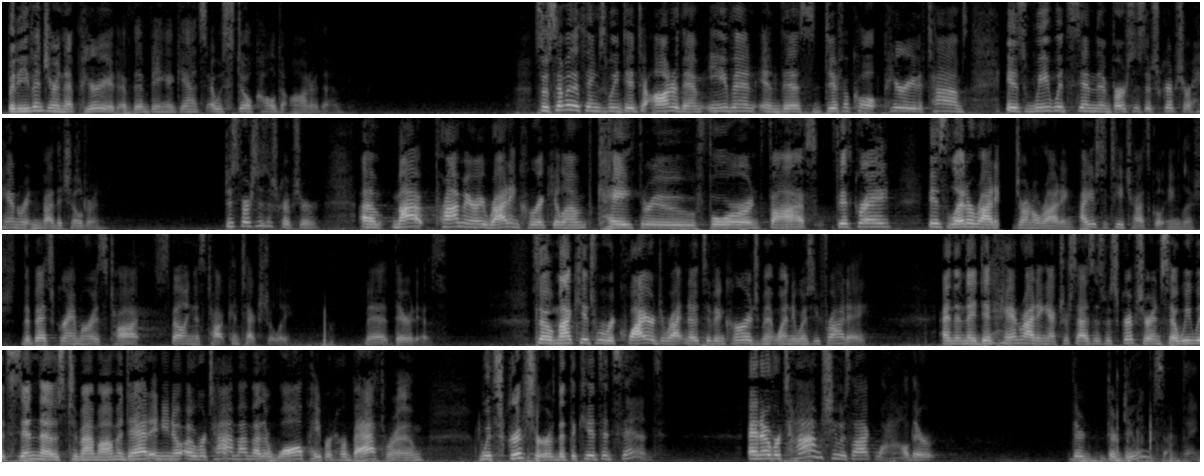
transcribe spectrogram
But even during that period of them being against, I was still called to honor them. So, some of the things we did to honor them, even in this difficult period of times, is we would send them verses of Scripture handwritten by the children. Just verses of Scripture. Um, my primary writing curriculum, K through four and five, fifth grade, is letter writing, journal writing. I used to teach high school English. The best grammar is taught, spelling is taught contextually. Uh, there it is. So my kids were required to write notes of encouragement Wednesday, Wednesday, Friday and then they did handwriting exercises with scripture. And so we would send those to my mom and dad. And you know, over time, my mother wallpapered her bathroom with scripture that the kids had sent. And over time, she was like, wow, they're, they're, they're doing something.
